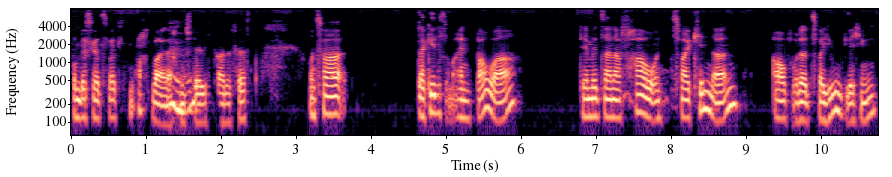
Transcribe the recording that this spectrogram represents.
um das Jahr 2008 Weihnachten, mhm. stelle ich gerade fest. Und zwar, da geht es um einen Bauer, der mit seiner Frau und zwei Kindern auf oder zwei Jugendlichen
